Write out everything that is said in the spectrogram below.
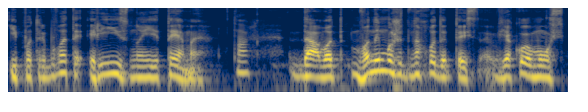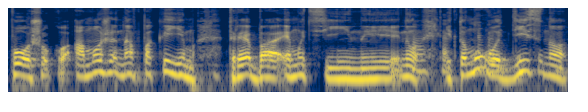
і потребувати різної теми. Так. Да, от вони можуть знаходитись в якомусь пошуку, а може навпаки, їм треба емоційний. Ну Так, так, і тому от відпустити. дійсно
